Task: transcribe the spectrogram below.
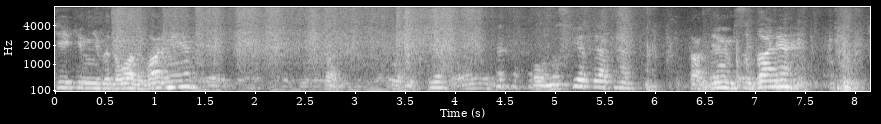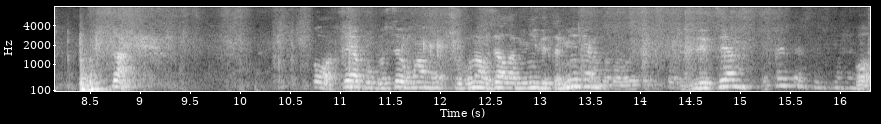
ті, які мені видавали в армії. Так, ще? О, носки теплі. Так, дивимося далі. Так. О, це я попросив маму, щоб вона взяла мені вітаміни, гліцин. О,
